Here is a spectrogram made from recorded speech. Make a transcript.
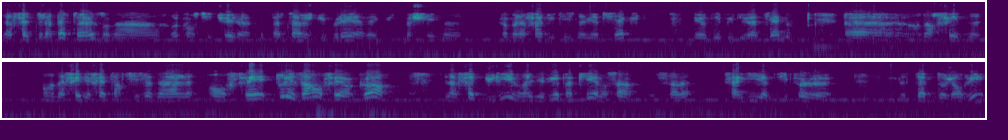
la fête de la batteuse. On a reconstitué le battage du blé avec une machine comme à la fin du 19e siècle et au début du 20e. on a refait on a fait des fêtes artisanales, on fait, tous les ans, on fait encore la fête du livre et des vieux papiers. Alors ça, ça, ça lie un petit peu le thème d'aujourd'hui.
